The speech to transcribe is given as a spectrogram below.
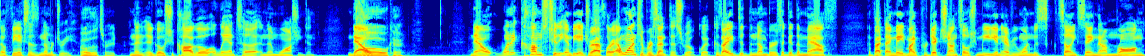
No, Phoenix is number three. Oh, that's right. and then it goes Chicago, Atlanta, and then Washington. Now, oh, okay. Now, when it comes to the NBA draft lottery, I wanted to present this real quick because I did the numbers, I did the math. In fact, I made my prediction on social media, and everyone was saying saying that I'm wrong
